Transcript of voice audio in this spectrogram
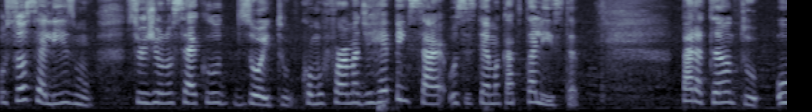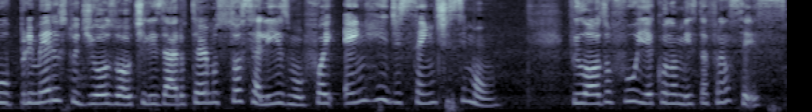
O socialismo surgiu no século XVIII como forma de repensar o sistema capitalista. Para tanto, o primeiro estudioso a utilizar o termo socialismo foi Henri de Saint-Simon, filósofo e economista francês.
